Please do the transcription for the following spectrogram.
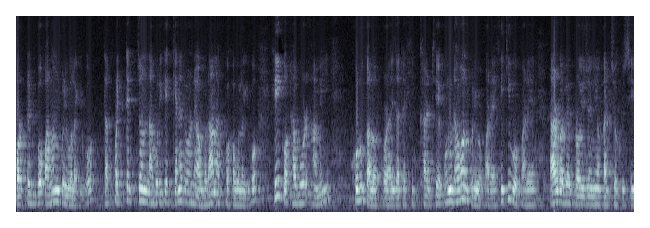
কৰ্তব্য পালন কৰিব লাগিব তাত প্ৰত্যেকজন নাগৰিকে কেনেধৰণে অৱদান আগবঢ়াব লাগিব সেই কথাবোৰ আমি সৰুকালৰ পৰাই যাতে শিক্ষাৰ্থীয়ে অনুধাৱন কৰিব পাৰে শিকিব পাৰে তাৰ বাবে প্ৰয়োজনীয় কাৰ্যসূচী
